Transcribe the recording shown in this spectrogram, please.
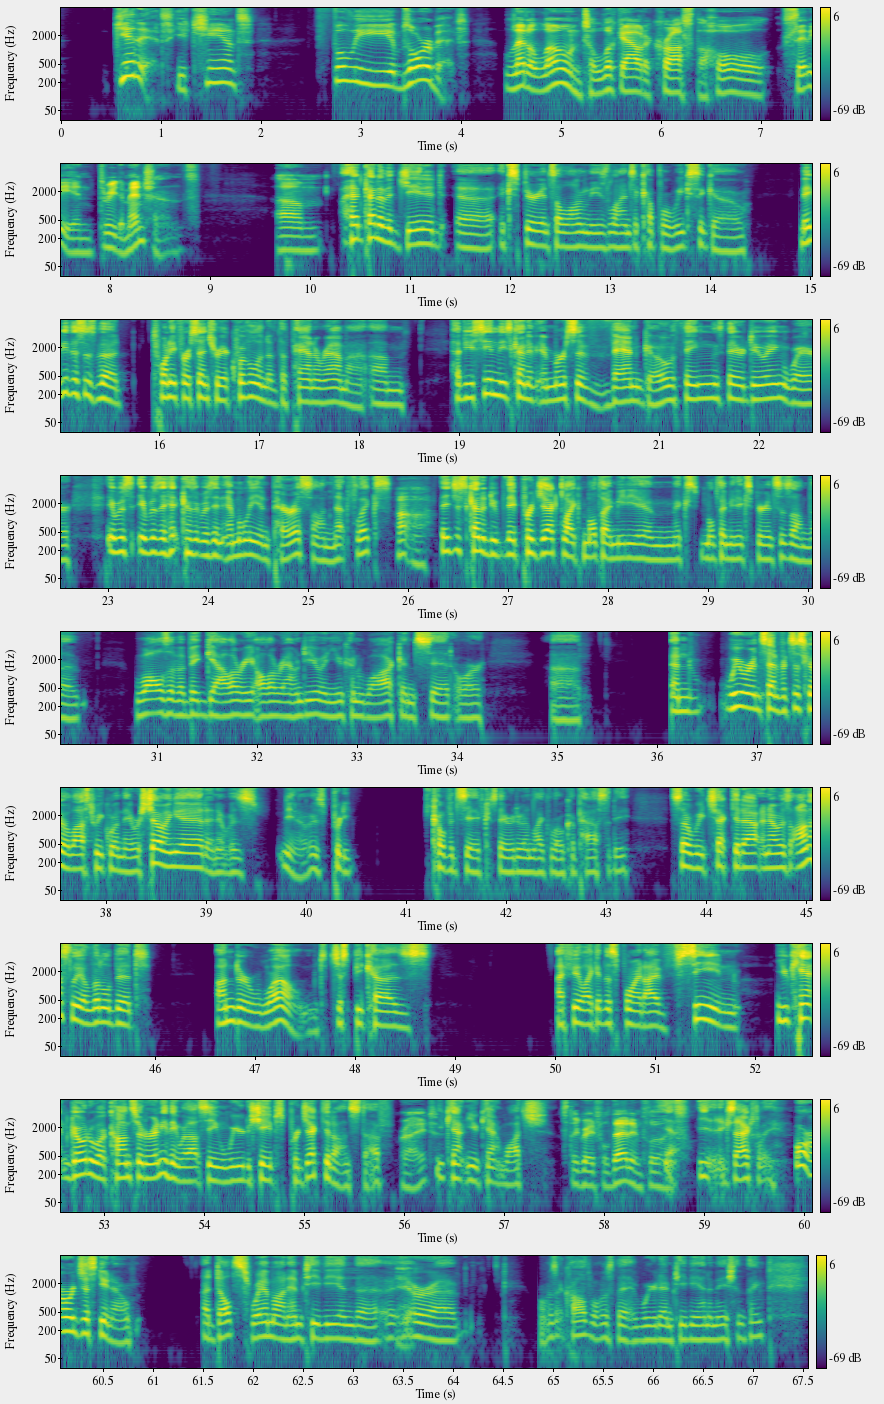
get it. You can't fully absorb it, let alone to look out across the whole city in three dimensions. Um, I had kind of a jaded uh, experience along these lines a couple weeks ago. Maybe this is the 21st century equivalent of the panorama. Um, have you seen these kind of immersive Van Gogh things they're doing where it was it was a hit because it was in Emily in Paris on Netflix? uh-uh. They just kind of do they project like multimedia mix, multimedia experiences on the walls of a big gallery all around you, and you can walk and sit or. Uh, and we were in San Francisco last week when they were showing it, and it was you know it was pretty COVID safe because they were doing like low capacity. So we checked it out, and I was honestly a little bit underwhelmed just because I feel like at this point I've seen you can't go to a concert or anything without seeing weird shapes projected on stuff. Right. You can't you can't watch It's the Grateful Dead influence. yeah, exactly. Or or just you know, Adult Swim on MTV in the Yeah. or uh, what was it called? What was the weird MTV animation thing?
